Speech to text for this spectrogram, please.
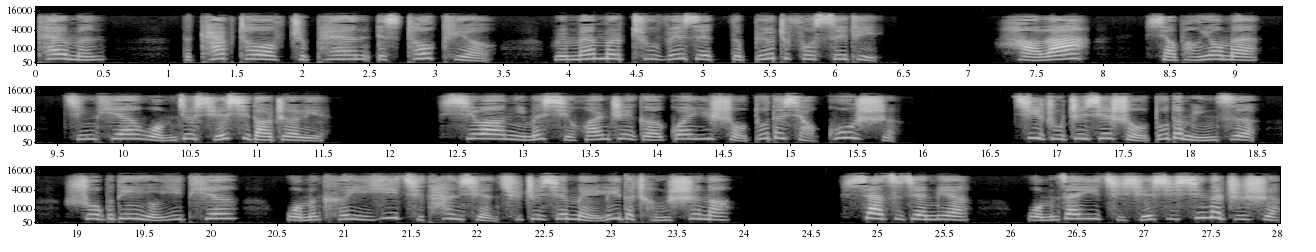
：Tellerman，the capital of Japan is Tokyo. Remember to visit the beautiful city。好啦，小朋友们，今天我们就学习到这里。希望你们喜欢这个关于首都的小故事。记住这些首都的名字，说不定有一天我们可以一起探险去这些美丽的城市呢。下次见面，我们再一起学习新的知识。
